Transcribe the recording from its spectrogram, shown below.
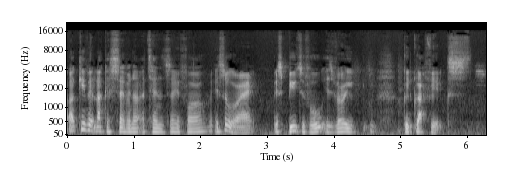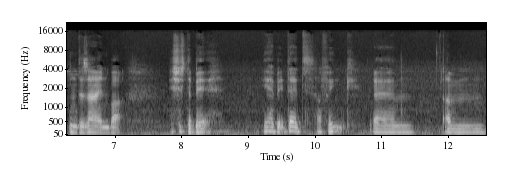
I'll give it like a seven out of ten so far. It's all right. It's beautiful. It's very good graphics and design, but it's just a bit, yeah, a bit dead. I think. Um, um,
